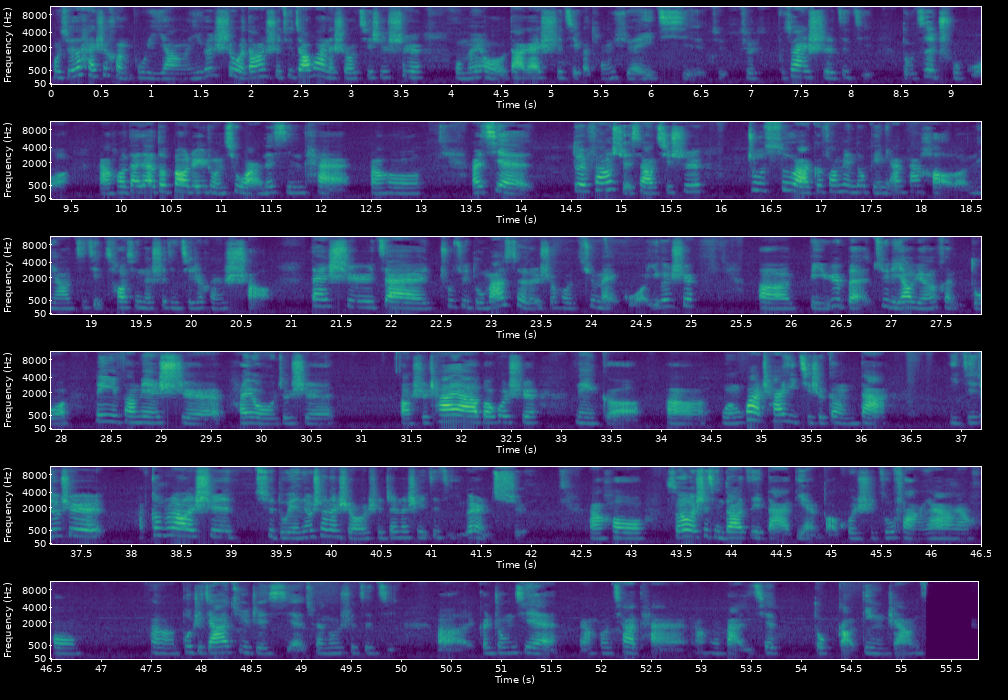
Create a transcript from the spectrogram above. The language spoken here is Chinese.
我觉得还是很不一样的。一个是我当时去交换的时候，其实是我们有大概十几个同学一起，就就不算是自己。独自出国，然后大家都抱着一种去玩的心态，然后，而且对方学校其实住宿啊各方面都给你安排好了，你要自己操心的事情其实很少。但是在出去读 master 的时候，去美国，一个是呃比日本距离要远很多，另一方面是还有就是倒时差呀，包括是那个呃文化差异其实更大，以及就是。更重要的是，去读研究生的时候是真的是自己一个人去，然后所有事情都要自己打点，包括是租房呀，然后，嗯，布置家具这些全都是自己，呃，跟中介然后洽谈，然后把一切都搞定这样子。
